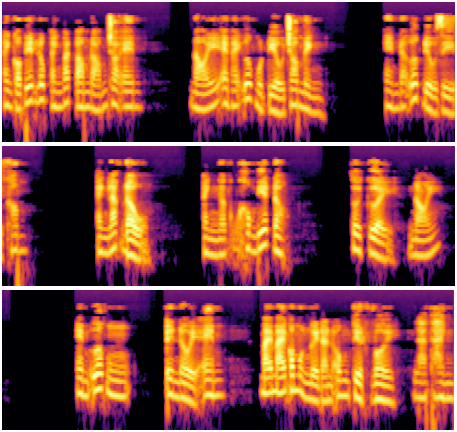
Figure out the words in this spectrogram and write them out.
anh có biết lúc anh bắt đom đóm cho em, nói em hãy ước một điều cho mình. Em đã ước điều gì không? Anh lắc đầu. Anh cũng không biết đâu. Tôi cười, nói. Em ước bên đời em mãi mãi có một người đàn ông tuyệt vời là Thành.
